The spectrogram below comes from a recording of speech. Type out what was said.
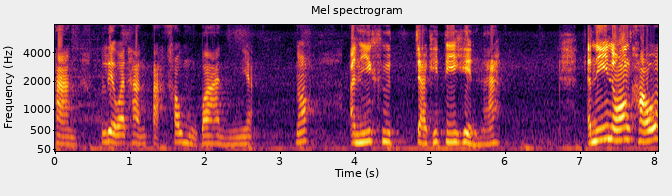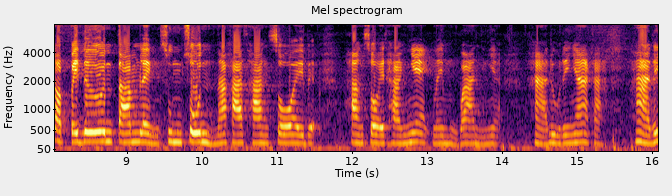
ทางเรียกว่าทางปากเข้าหมู่บ้านเนี้ยเนาะอันนี้คือจากที่ตีเห็นนะ อันนี้น้องเขาไปเดินตามแหล่งชุมชนนะคะ ทางซอยแบบทางซอยทางแยกในหมู่บ้านนี้หาดูได้ยากค่ะ หาได้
